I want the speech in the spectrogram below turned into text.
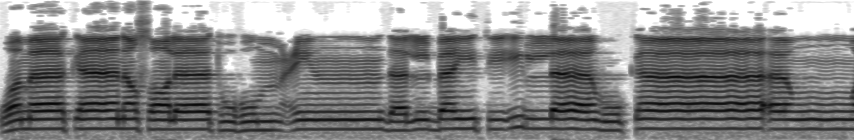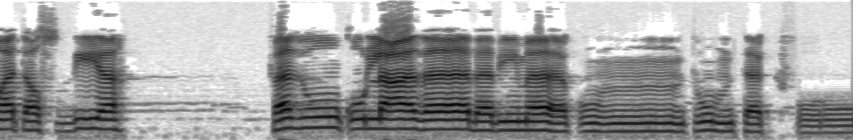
وَمَا كَانَ صَلَاتُهُمْ عِندَ الْبَيْتِ إِلَّا مُكَاءً وَتَصْدِيَةً ۚ فَذُوقُوا الْعَذَابَ بِمَا كُنتُمْ تَكْفُرُونَ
